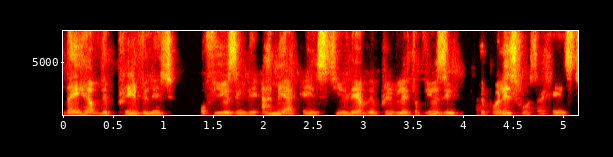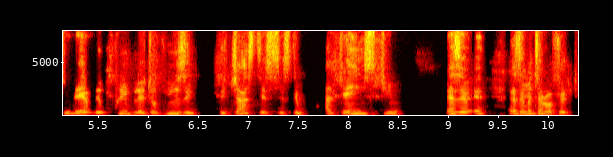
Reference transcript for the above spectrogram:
they have the privilege of using the army against you. They have the privilege of using the police force against you. They have the privilege of using the justice system against you. As a, as a matter of fact,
